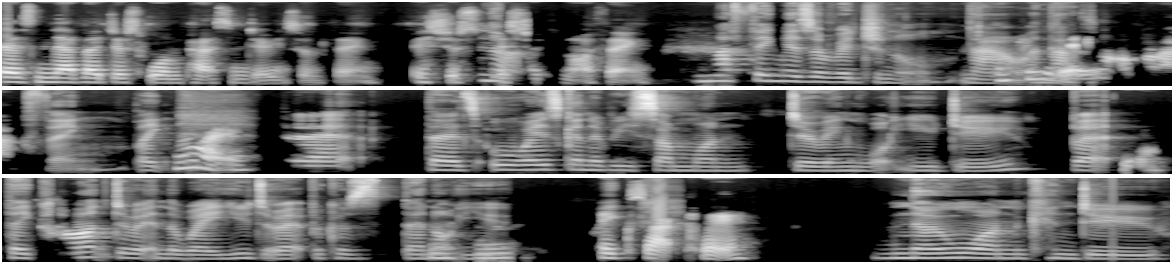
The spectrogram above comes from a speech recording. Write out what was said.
there's never just one person doing something. It's just No. it's just not a thing. Nothing is original now, and that's not a bad thing. Like No. there, there's always going to be someone doing what you do, but Yeah. they can't do it in the way you do it because they're not you. Mhm. Exactly. No one can do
